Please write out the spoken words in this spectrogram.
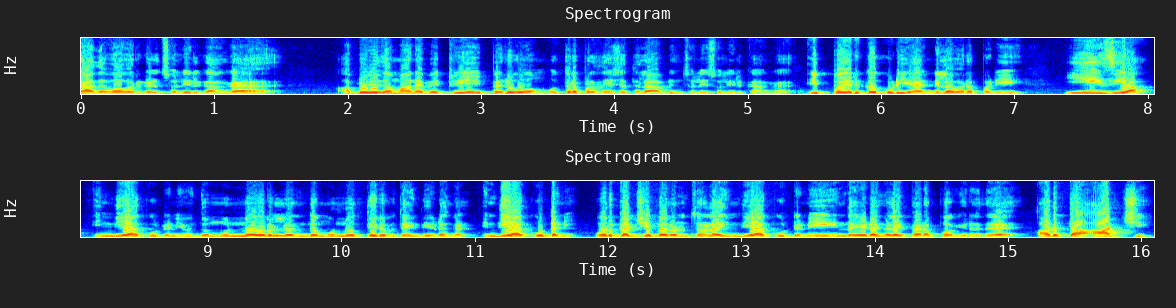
யாதவ் அவர்கள் சொல்லியிருக்காங்க அபிரிதமான வெற்றியை பெறுவோம் உத்தரப்பிரதேசத்தில் அப்படின்னு சொல்லி சொல்லியிருக்காங்க. இப்போ இருக்கக்கூடிய நிலவரப்படி ஈஸியா இந்தியா கூட்டணி வந்து முன்னூறுல இருந்து முன்னூத்தி இருபத்தைந்து இடங்கள். இந்தியா கூட்டணி. ஒரு கட்சி பெறும்னு சொல்ல இந்தியா கூட்டணி இந்த இடங்களை பெறப்போகிறது அடுத்த ஆட்சி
